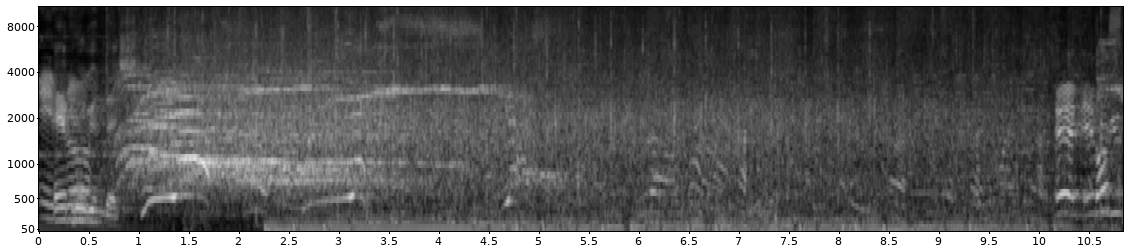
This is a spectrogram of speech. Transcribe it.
Ebru. Ebru Gündeş. Evet Ebru Dostluk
